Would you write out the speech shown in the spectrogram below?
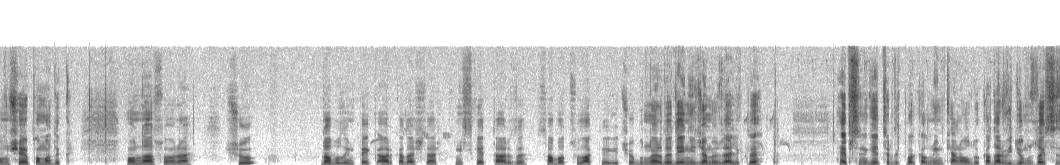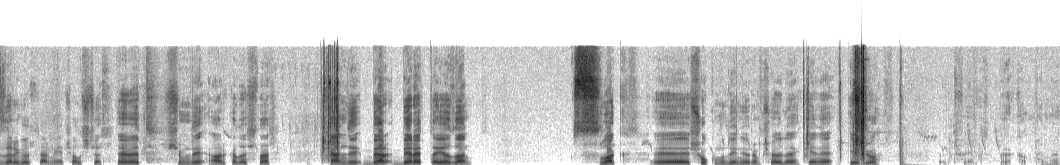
Onu şey yapamadık. Ondan sonra şu Double Impact arkadaşlar misket tarzı sabot sulak diye geçiyor. Bunları da deneyeceğim özellikle. Hepsini getirdik bakalım. İmkan olduğu kadar videomuzda sizlere göstermeye çalışacağız. Evet şimdi arkadaşlar kendi Ber Beretta yazan slak e, şokumu deniyorum. Şöyle gene Geco. Bırakalım hemen.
